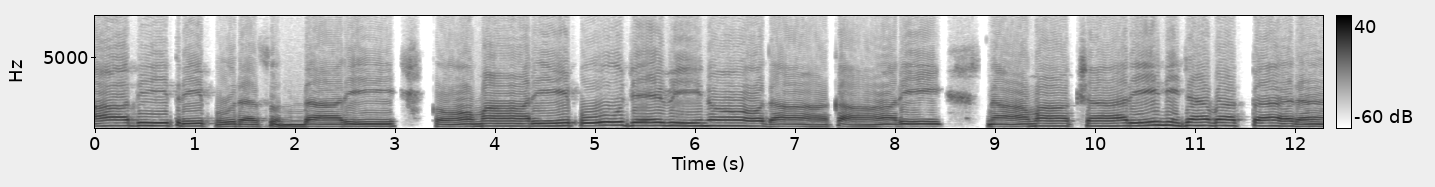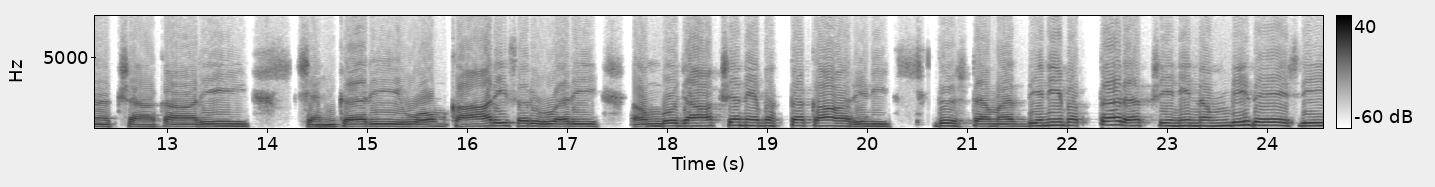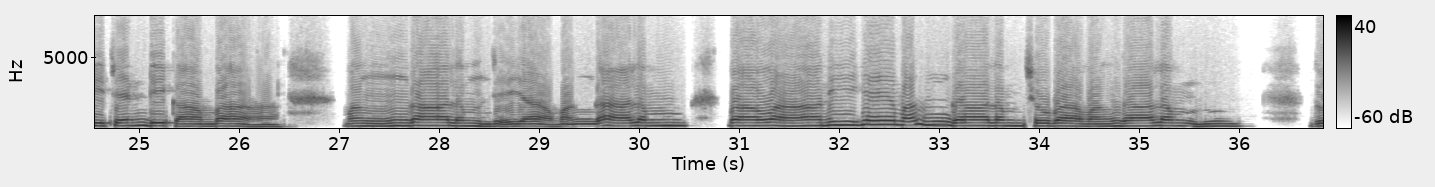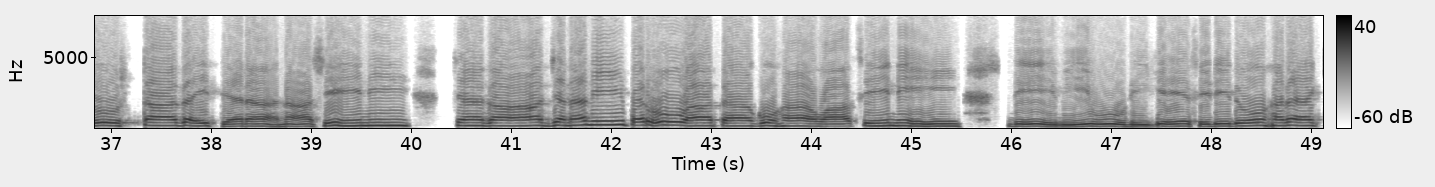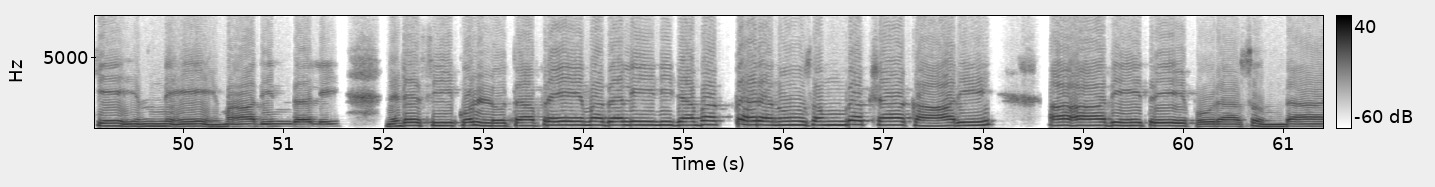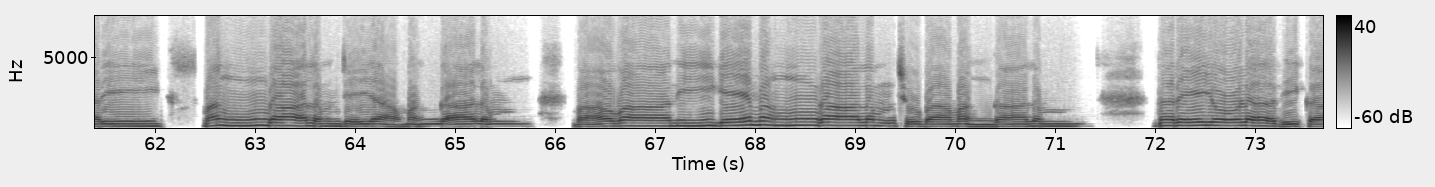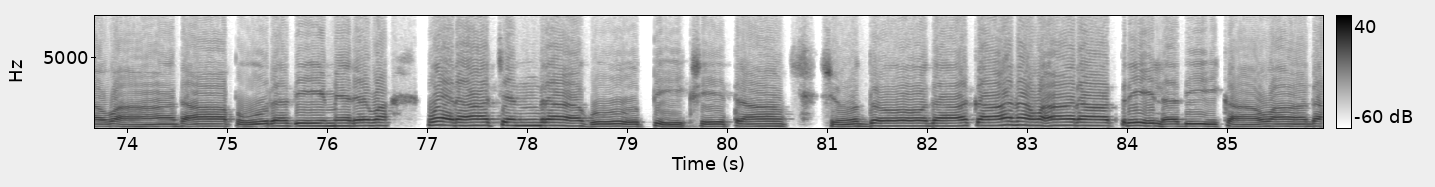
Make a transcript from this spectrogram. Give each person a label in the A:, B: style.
A: ఆది త్రిపుర సుందరి కుమారి పూజ వినోదాకారి నామాక్షరి నిజ భక్త రక్షకారి శంకరి ఓంకారి సరువరి అంబుజాక్షని భక్తకారిణి దుష్టమర్దిని భక్త రక్షిణి నంబిదే శ్రీ చండికాంబ. మంగళం జయ మంగళం భవానీయే మంగళం శుభ మంగళం. దుష్ట దైత్యర నాశిని జగా జనని పరువాత ಗುಹವಾಸಿನಿ ದೇವಿ ಊಡಿಗೆ ಸಿಡಿದು ಹರಕೆ ಎನ್ನೆ ಮಾದಿಂದಲಿ ನಡೆಸಿಕೊಳ್ಳುತ್ತ ಪ್ರೇಮದಲ್ಲಿ ನಿಜ ಭಕ್ತರನು ಸಂರಕ್ಷಕಾರಿ ಆದಿ ತ್ರಿಪುರ ಸುಂದರಿ ಮಂಗಾಲಂ ಜಯ ಮಂಗಾಲಂ ಭವಾನಿಗೆ ಮಂಗಾಲಂ ಶುಭ ಮಂಗಾಲಂ ಧರೆಯೋಳಧಿಕವಾದ ಪೂರದಿ ಮೆರವ ವರ ಚಂದ್ರ ಗುತ್ತಿ ಕ್ಷೇತ್ರ ಶುದ್ಧೋದ ಕಾನವರಾತ್ರಿಲಧಿಕವಾದ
